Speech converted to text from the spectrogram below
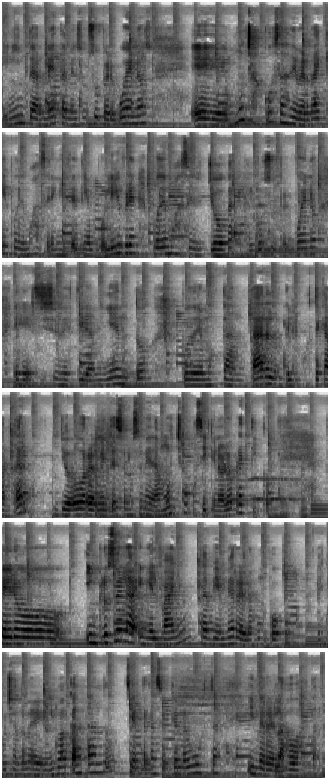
en internet, también son súper buenos. Eh, muchas cosas de verdad que podemos hacer en este tiempo libre. Podemos hacer yoga, es algo súper bueno, ejercicios de estiramiento, podemos cantar a los que les guste cantar. Yo realmente eso no se me da mucho, así que no lo practico. Pero incluso en, el baño también me relajo un poco, escuchándome a mí misma cantando cierta canción que me gusta y me relajo bastante.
